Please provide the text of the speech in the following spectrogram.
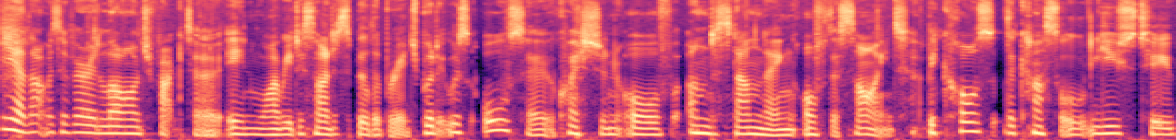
Yeah, that was a very large factor in why we decided to build the bridge. But it was also a question of understanding of the site because the castle used to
